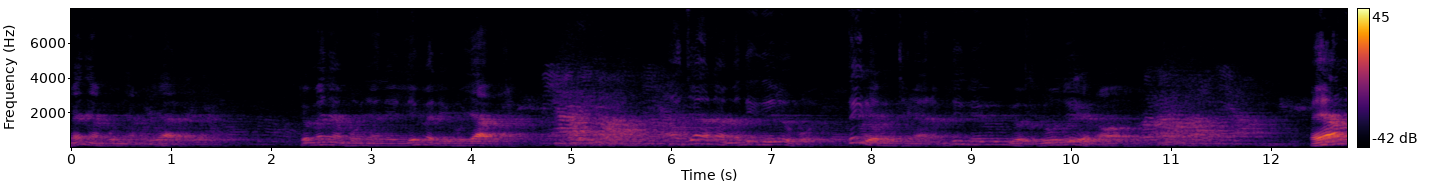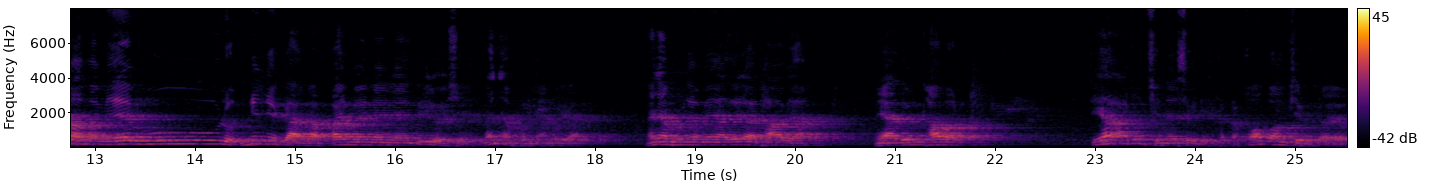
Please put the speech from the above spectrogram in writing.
မညာပုံညာကိုရတယ်တို့မညာပုံညာလေးလေးမဲ့လေးကိုရပါမရပါဘူးအကြတာမသိသေးလို့ပေါ့သိတယ်လို့ထင်ရတယ်မသိသေးဘူးပြောလိုသေးတယ်နော်ဘယ်မှမမြဲဘူးလို့နှစ်နှစ်ကာကပိုင်ပိုင်နိုင်နိုင်သိလို့ရှိရင်မညာပုံညာလို့ရတယ် မညာဘုညာမရသေးတာထားဗျာမရသေးဘူးထားပါတော့တရားအထုတ်ခြင်းတဲ့စိတ်တွေကတခေါပေါင်းဖြစ်ဘူးလားရော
